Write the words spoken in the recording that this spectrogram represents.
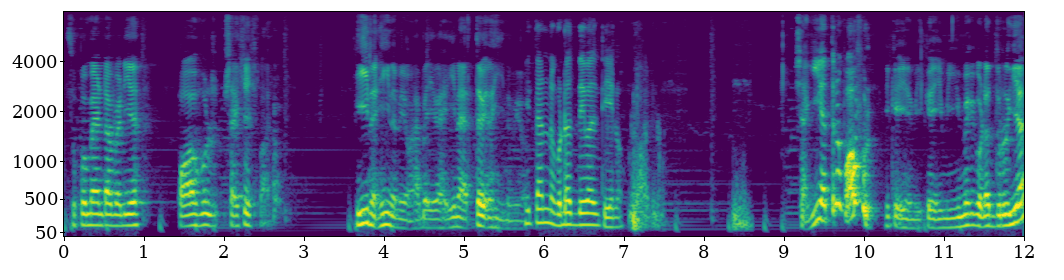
සුපමෑන්ට වැඩිය පවෆුල් ශයිෂලා හීන හීන මේ හැබැයි හීන ඇත්ත වෙන හීනම හිතන්න ගොඩක් දෙවල් තියෙනවා. ශැගී ඇතර පවෆුල් එක මීම ගොඩක් දුරගිය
